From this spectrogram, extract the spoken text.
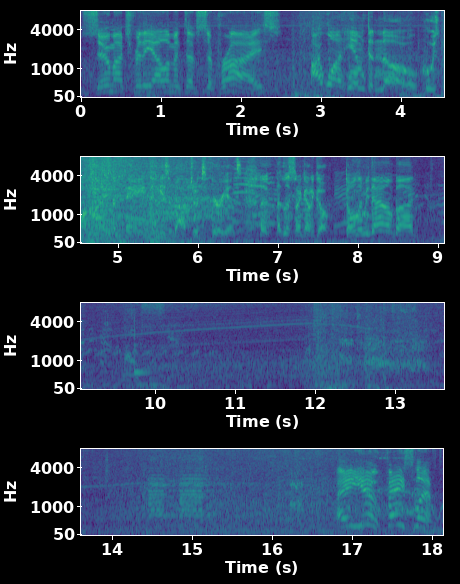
So much for the element of surprise. I want him to know who's behind the pain that he's about to experience. Uh, listen, I gotta go. Don't let me down, bud. Hey, you, facelift!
